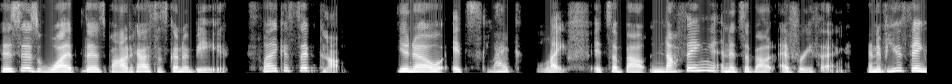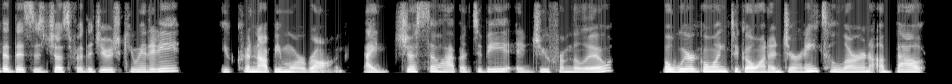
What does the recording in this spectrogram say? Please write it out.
this is what this podcast is going to be. It's like a sitcom. You know, it's like life. It's about nothing and it's about everything. And if you think that this is just for the Jewish community, you could not be more wrong. I just so happen to be a Jew from the Lou, but we're going to go on a journey to learn about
